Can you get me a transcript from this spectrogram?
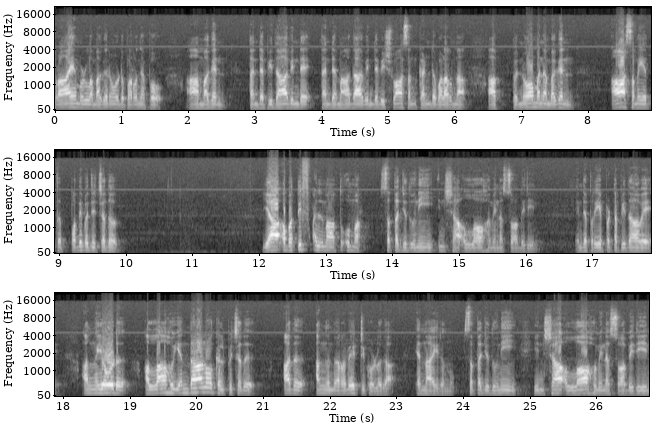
പ്രായമുള്ള മകനോട് പറഞ്ഞപ്പോൾ ആ മകൻ തന്റെ പിതാവിന്റെ തന്റെ മാതാവിന്റെ വിശ്വാസം കണ്ട് വളർന്ന ആ പൊന്നോമന മകൻ ആ സമയത്ത് പ്രതിഭജിച്ചത് യാ അബത്തിഫ് അൽ ഉമർ സത്തജിദുനി ഇൻഷാ അള്ളാഹു മിന സ്വാബിരീൻ എന്റെ പ്രിയപ്പെട്ട പിതാവേ അങ്ങയോട് അള്ളാഹു എന്താണോ കൽപ്പിച്ചത് അത് അങ്ങ് നിറവേറ്റിക്കൊള്ളുക എന്നായിരുന്നു. സത്തജിദുനി ഇൻഷാ അള്ളാഹു മിന സ്വാബിരീൻ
